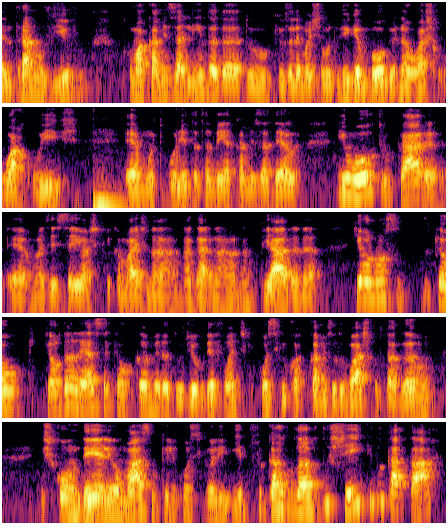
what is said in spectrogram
entrar no vivo, com uma camisa linda da, do que os alemães chamam de Higgenbogen, né? O, o arco-íris. É muito bonita também a camisa dela. E o outro cara, é, mas esse aí eu acho que fica mais na, na, na, na piada, né? Que é o nosso, que é o, que é o Dan Lessa, que é o câmera do Diego Defante, que conseguiu com a camisa do Vasco da Gama esconder ali o máximo que ele conseguiu ali e ficar do lado do Sheik do Catar,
